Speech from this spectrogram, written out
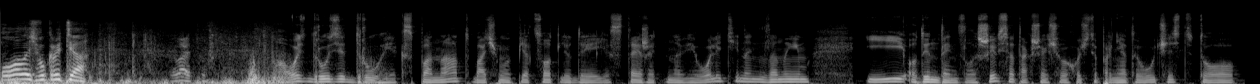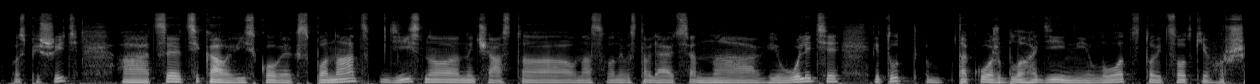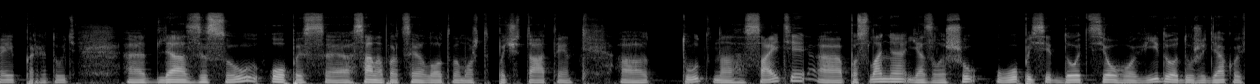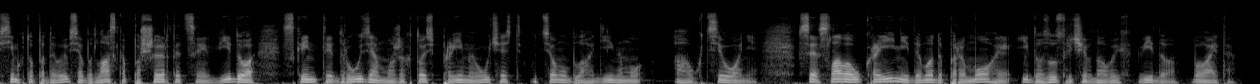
Олеч в укриття. Давай, А ось, друзі, другий експонат. Бачимо, 500 людей стежать на Віоліті за ним. І один день залишився, так що якщо ви хочете прийняти участь, то поспішіть. Це цікавий військовий експонат. Дійсно, не часто у нас вони виставляються на Віоліті. І тут також благодійний лот, 100% грошей перейдуть е, для ЗСУ. Опис е, саме про цей лот ви можете почитати тут на сайті. Посилання я залишу у описі до цього відео. Дуже дякую всім, хто подивився. Будь ласка, поширте це відео, скиньте друзям, може хтось прийме участь у цьому благодійному аукціоні. Все, слава Україні! Йдемо до перемоги і до зустрічі в нових відео. Бувайте!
